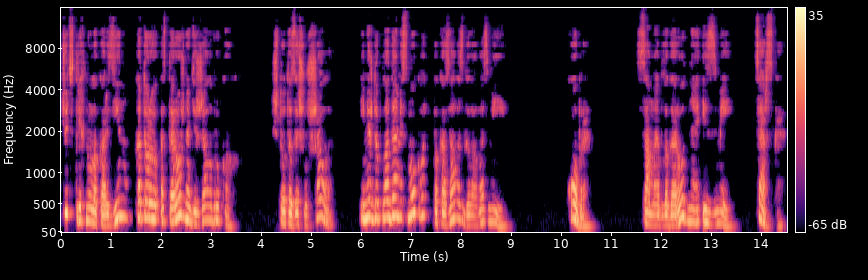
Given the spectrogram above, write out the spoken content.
чуть встряхнула корзину, которую осторожно держала в руках. Что-то зашуршало, и между плодами смоквы показалась голова змеи. Кобра. Самая благородная из змей, царская.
